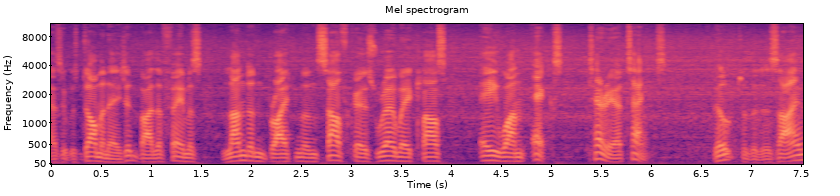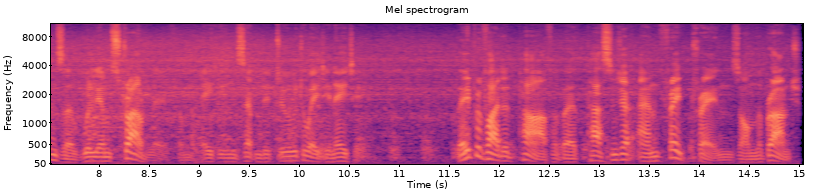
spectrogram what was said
as it was dominated by the famous London, Brighton and South Coast Railway class A1X Terrier tanks, built to the designs of William Stroudley from 1872 to 1880. They provided power for both passenger and freight trains on the branch,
